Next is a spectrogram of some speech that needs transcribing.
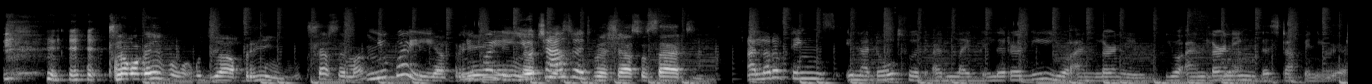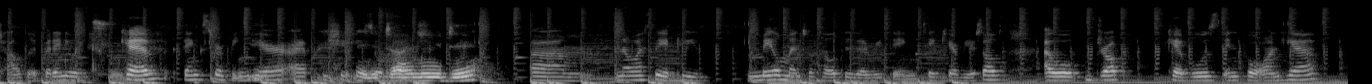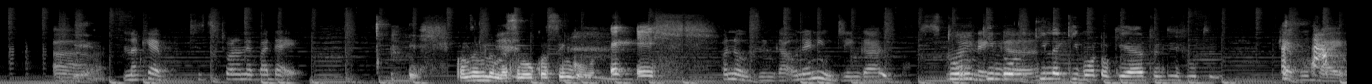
Tunakwaga hivyo kujua bring. Tushasema ni ukweli ni ukweli. your childhood pressure ya society. A lot of things in adulthood are like literally you're unlearning. You're unlearning the stuff in your Yeah. childhood. But anyway True. kev thanks for being Yeah. here. I appreciate you anytime so much. Anytime, any day. Um now i say it please male mental health is everything. Take care of yourselves i will drop kevo's info on here. Uh, Yeah. na kev tuonane baadaye. Kwanza vile umesema uko single. Eh, eh. ona ujinga? Unani ujinga? Story kindo kile kimotokea 2014 kevo bye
